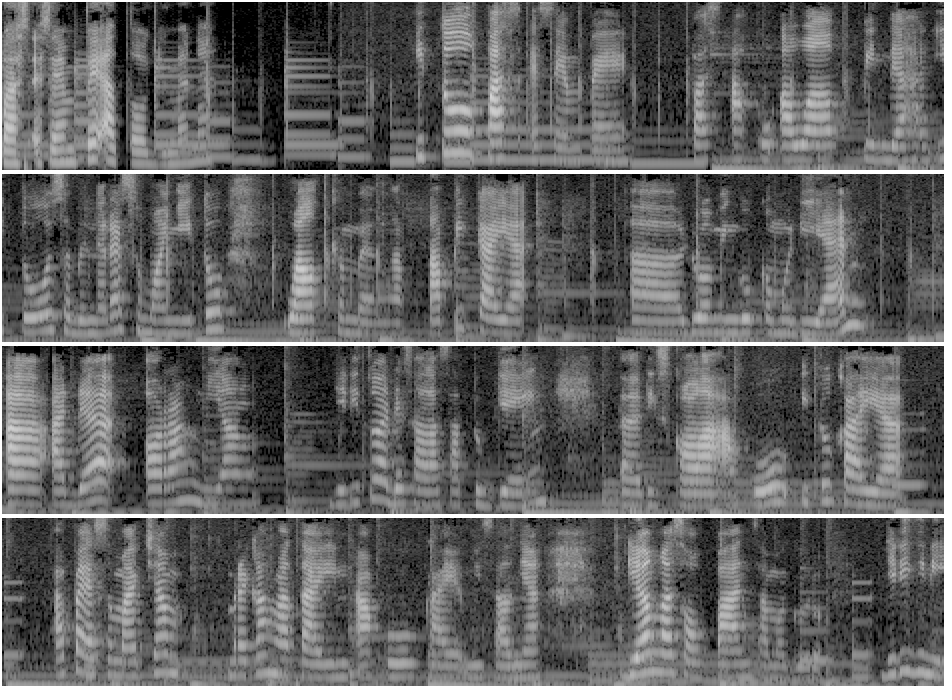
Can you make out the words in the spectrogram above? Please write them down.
Pas SMP atau gimana? Itu pas SMP pas aku awal pindahan itu sebenarnya semuanya itu welcome banget. Tapi kayak uh, dua minggu kemudian uh, ada orang yang jadi tuh ada salah satu geng uh, di sekolah aku itu kayak apa ya semacam mereka ngatain aku kayak misalnya dia nggak sopan sama guru. Jadi gini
